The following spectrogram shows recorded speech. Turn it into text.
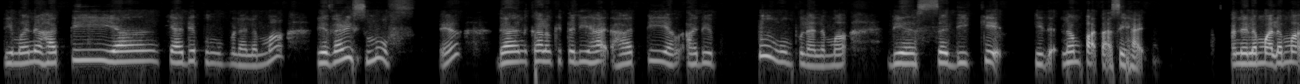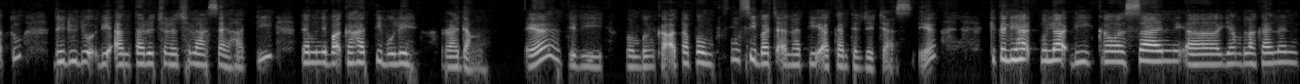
di mana hati yang tiada pengumpulan lemak dia very smooth ya. Dan kalau kita lihat hati yang ada pengumpulan lemak dia sedikit tidak nampak tak sihat kerana lemak-lemak tu dia duduk di antara celah-celah sel hati dan menyebabkan hati boleh radang ya. Jadi membengkak ataupun fungsi bacaan hati akan terjejas ya. Kita lihat pula di kawasan uh, yang belah kanan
